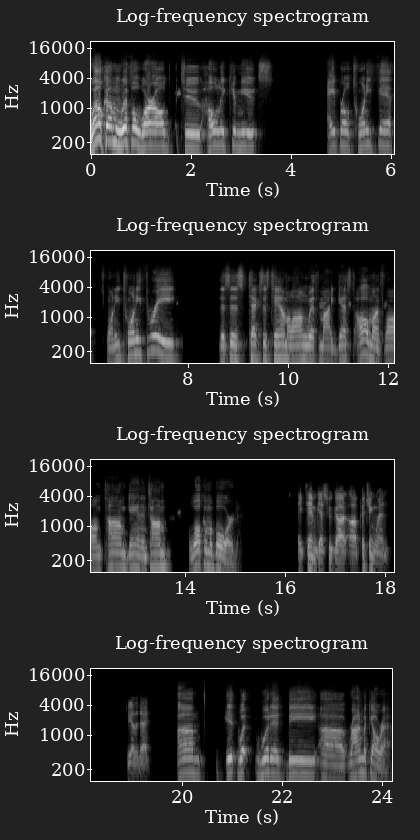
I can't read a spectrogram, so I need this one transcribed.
Welcome, Wiffle World, to Holey Commutes, April 25th, 2023. This is Texas Tim, along with my guest all month long, Tom Gannon. Tom, welcome aboard. Hey Tim, guess who got a pitching win the other day? Um, it what would it be? Uh, Ron McElrath.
